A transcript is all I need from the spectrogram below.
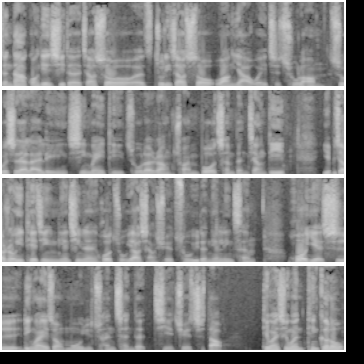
正大广电系的教授，呃，助理教授王亚维指出了啊，数位时代来临，新媒体除了让传播成本降低，也比较容易贴近年轻人或主要想学祖语的年龄层，或也是另外一种母语传承的解决之道。听完新闻，听歌喽。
